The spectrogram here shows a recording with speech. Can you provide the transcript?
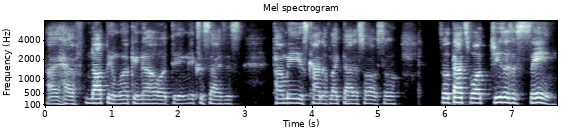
I have not been working out or doing exercises. Tummy is kind of like that as well. So so that's what Jesus is saying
